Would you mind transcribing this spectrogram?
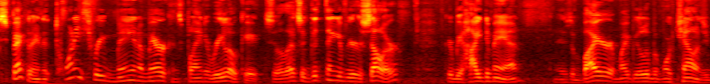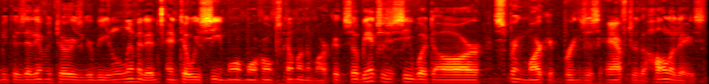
speculating that 23 million Americans plan to relocate. So that's a good thing if you're a seller. It's Going to be high demand. As a buyer, it might be a little bit more challenging because that inventory is going to be limited until we see more and more homes come on the market. So it'll be interesting to see what our spring market brings us after the holidays.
